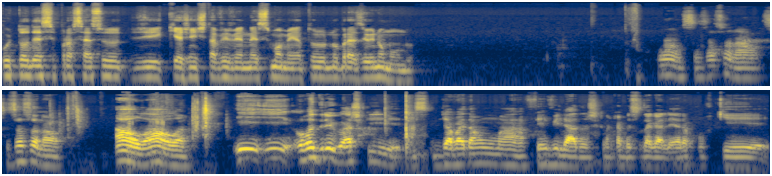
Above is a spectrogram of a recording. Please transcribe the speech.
por todo esse processo de que a gente está vivendo nesse momento no Brasil e no mundo. Não, sensacional, sensacional. Aula, aula. E, e, Rodrigo, acho que já vai dar uma fervilhada acho que, na cabeça da galera, porque,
